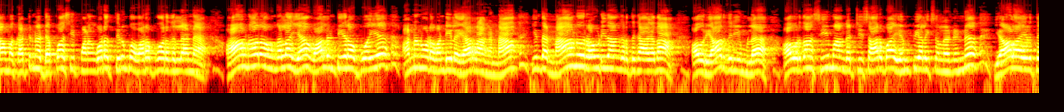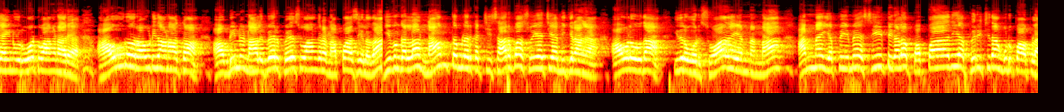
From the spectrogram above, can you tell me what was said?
நாம கட்டின டெபாசிட் பணம் கூட திரும்ப வர போகிறதில்லன்னு ஆனாலும் அவங்கெல்லாம் ஏன் வாலண்டியராக போய் அண்ணனோட வண்டியில் ஏறுறாங்கன்னா இந்த நானும் ரவுடி தாங்கிறதுக்காக தான் அவர் யார் தெரியும்ல? அவர் தான் சீமாங்கட்சி சார்பாக எம்பி எலெக்ஷனில் நின்று ஏழாயிரத்தி ஐநூறு ஓட்டு வாங்கினார். அவரும் ரவுடி தானாக்கும் அப்படின்னு நாலு பேர் பேசுவாங்கிற நப்பாசையில தான் இவங்கெல்லாம் நாம் தமிழர் கட்சி சார்பாக சுயேட்சையாக நிற்கிறாங்க அவ்வளவுதான். இதில் ஒரு சோகம் என்னன்னா அண்ணன் எப்பயுமே சீட்டுகளை பப்பாதியாக பிரிச்சு தான் கொடுப்பாப்ல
